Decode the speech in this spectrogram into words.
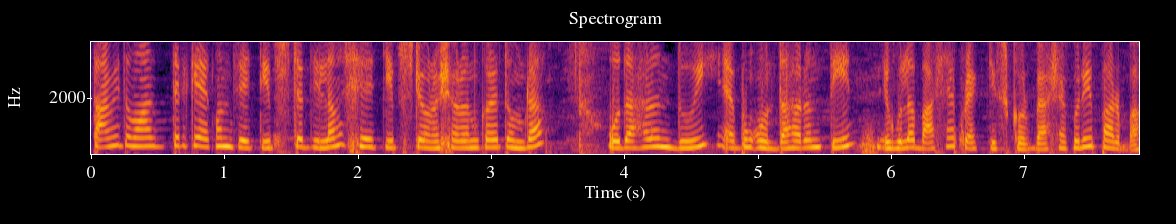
তা আমি তোমাদেরকে এখন যে টিপসটা দিলাম, সেই টিপসটি অনুসরণ করে তোমরা উদাহরণ দুই এবং উদাহরণ তিন, এগুলো বাসায় প্র্যাকটিস করবে, আশা করি পারবা।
